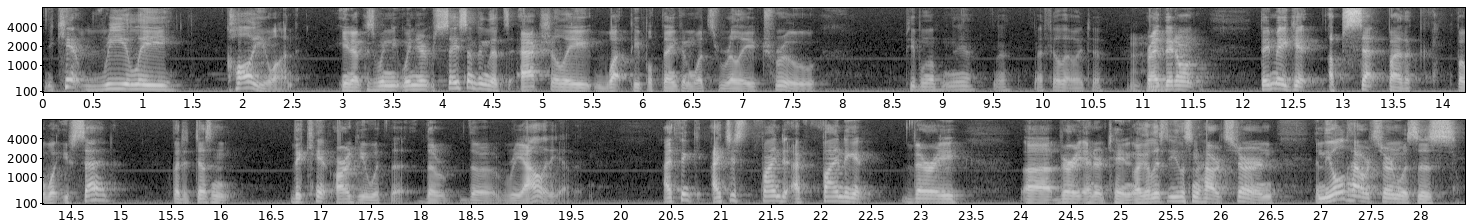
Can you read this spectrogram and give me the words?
you can't really call you on it. You know, because when you, when you say something that's actually what people think and what's really true, people go, yeah, yeah, I feel that way too. Right? They don't. They may get upset by the by what you said, but it doesn't. They can't argue with the the the reality of it. I think I just find it. I'm finding it very, uh, very entertaining. Like I listen, you listen to Howard Stern, and the old Howard Stern was this,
